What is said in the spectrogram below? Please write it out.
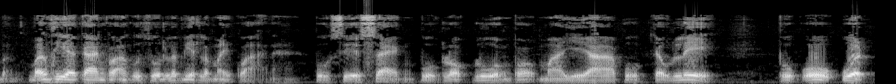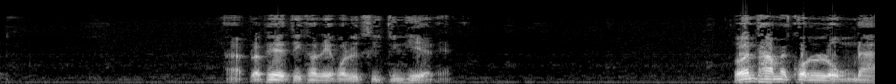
บางบางทีอาการของอกุศลละเมียดละไมกว่านะ พวกเสียแสงพวกหลอกลวง เพราะมายาพวกเจ้าเล่ห์พวกโอ้อวดประเภทที่เขาเรียกว่าฤาษีกินเฮียเนี่ยเพราะนั้นทำให้คนหลงได้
